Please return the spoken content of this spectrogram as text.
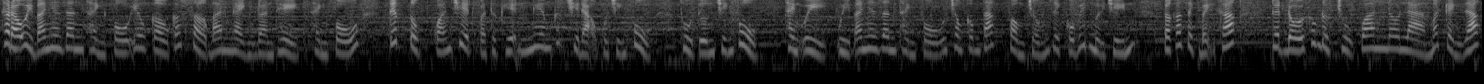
Theo đó, Ủy ban nhân dân thành phố yêu cầu các sở ban ngành đoàn thể thành phố tiếp tục quán triệt và thực hiện nghiêm các chỉ đạo của chính phủ, Thủ tướng Chính phủ, Thành ủy, Ủy ban nhân dân thành phố trong công tác phòng chống dịch COVID-19 và các dịch bệnh khác, tuyệt đối không được chủ quan lơ là mất cảnh giác.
